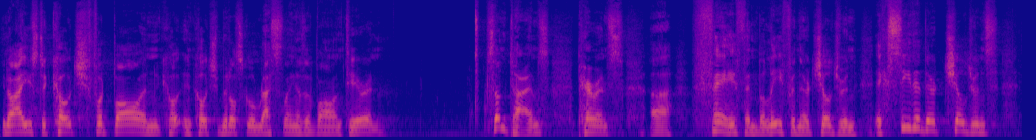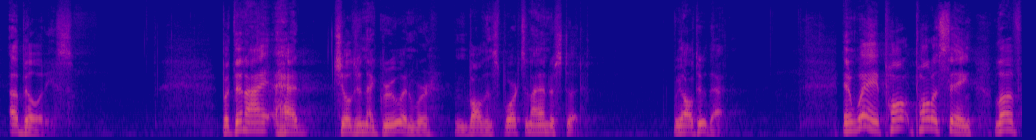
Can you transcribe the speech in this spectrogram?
You know, I used to coach football and, co- and coach middle school wrestling as a volunteer, and Sometimes parents' uh, faith and belief in their children exceeded their children's abilities. But then I had children that grew and were involved in sports, and I understood. We all do that. In a way, Paul, Paul, is saying love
